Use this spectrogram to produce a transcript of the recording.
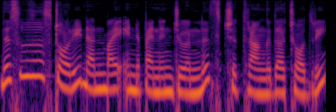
This was a story done by independent journalist Chitrangada Choudhury.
